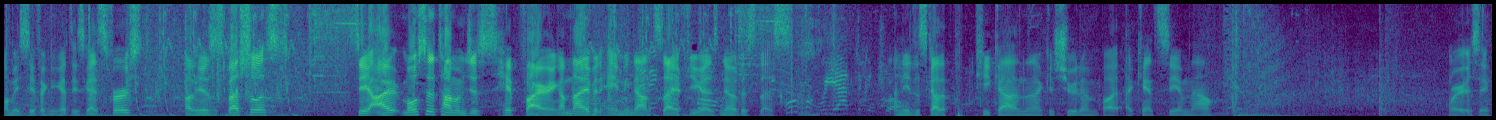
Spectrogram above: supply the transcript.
Let me see if I can get these guys first. Oh, here's a specialist. See, I most of the time I'm just hip firing. I'm not even aiming down sight. If you guys notice this. I need this guy to peek out and then I can shoot him, but I can't see him now. Where is he?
